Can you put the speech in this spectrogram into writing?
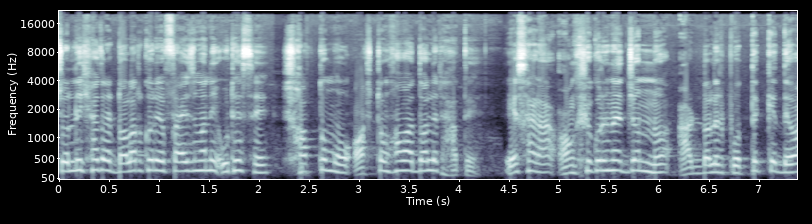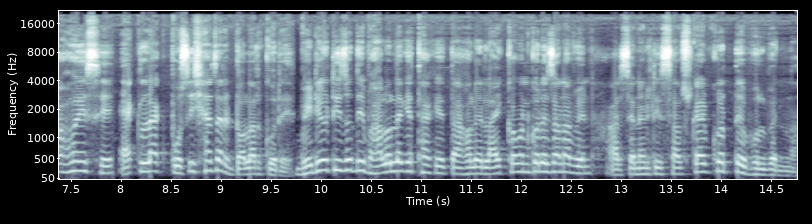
চল্লিশ হাজার ডলার করে প্রাইজ মানি উঠেছে সপ্তম ও অষ্টম হওয়া দলের হাতে। এছাড়া অংশগ্রহণের জন্য আট দলের প্রত্যেককে দেওয়া হয়েছে এক লাখ পঁচিশ হাজার ডলার করে। ভিডিওটি যদি ভালো লেগে থাকে, তাহলে লাইক কমেন্ট করে জানাবেন আর চ্যানেলটি সাবস্ক্রাইব করতে ভুলবেন না।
